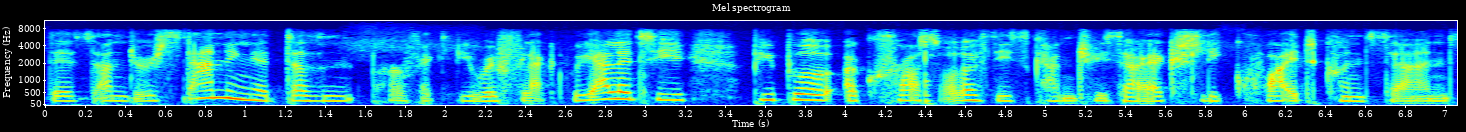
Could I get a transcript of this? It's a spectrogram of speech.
this understanding that doesn't perfectly reflect reality, people across all of these countries are actually quite concerned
